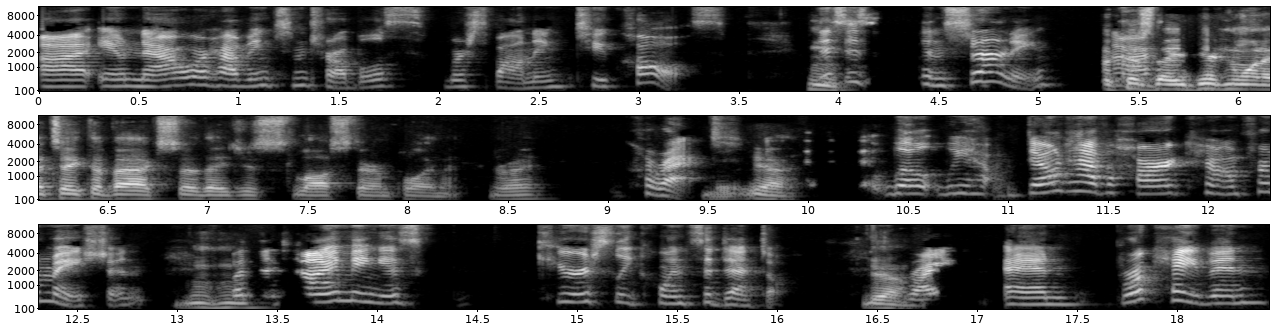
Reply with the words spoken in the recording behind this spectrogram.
uh, and now we're having some troubles responding to calls. Hmm. This is concerning. Because uh, they didn't want to take the vax, so they just lost their employment, right? correct. Yeah. Well, we ha- don't have a hard confirmation, Mhm. but the timing is curiously coincidental. Yeah. right? And Brookhaven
